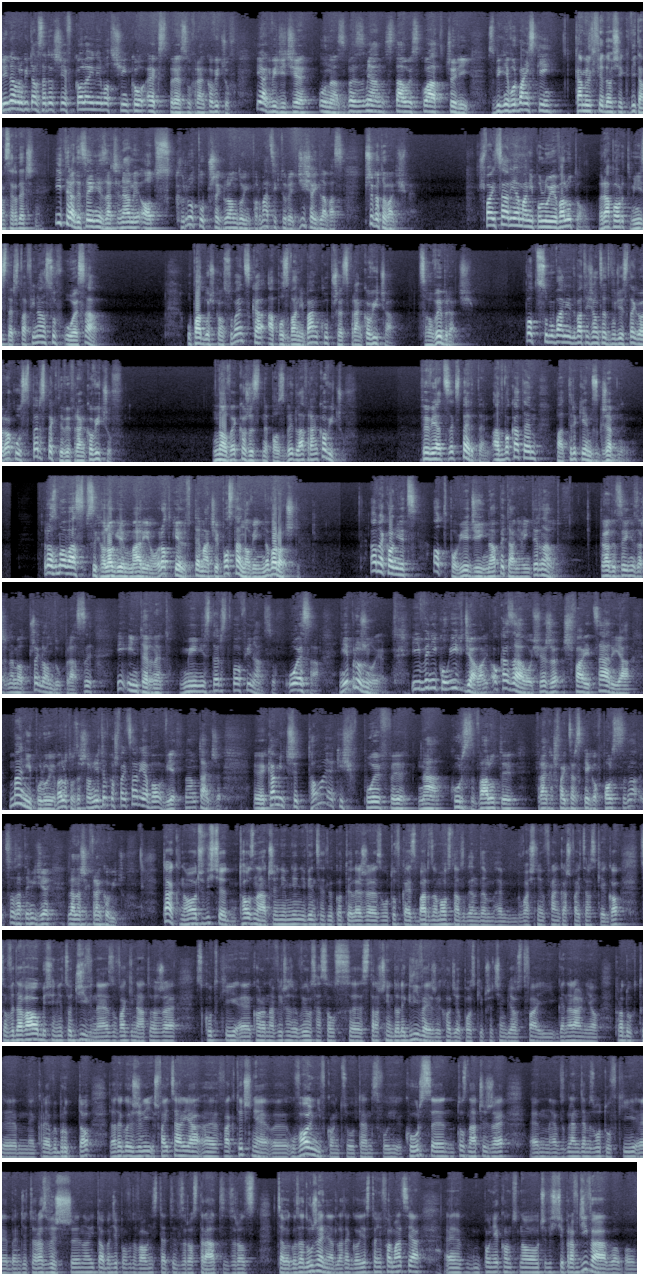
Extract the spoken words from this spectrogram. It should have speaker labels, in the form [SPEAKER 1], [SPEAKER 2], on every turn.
[SPEAKER 1] Dzień dobry, witam serdecznie w kolejnym odcinku Ekspresu Frankowiczów. Jak widzicie, u nas bez zmian stały skład, czyli Zbigniew Urbański
[SPEAKER 2] Kamil Chwiedosik, witam serdecznie.
[SPEAKER 1] i tradycyjnie zaczynamy od skrótu przeglądu informacji, które dzisiaj dla Was przygotowaliśmy. Szwajcaria manipuluje walutą. Raport Ministerstwa Finansów USA. Upadłość konsumencka, a pozwanie banku przez Frankowicza. Co wybrać? Podsumowanie 2020 roku z perspektywy Frankowiczów. Nowe korzystne pozwy dla Frankowiczów. Wywiad z ekspertem, adwokatem Patrykiem Zgrzebnym. Rozmowa z psychologiem Marią Rotkiel w temacie postanowień noworocznych. A na koniec odpowiedzi na pytania internautów. Tradycyjnie zaczynamy od przeglądu prasy i internetu. Ministerstwo Finansów USA nie próżnuje i w wyniku ich działań okazało się, że Szwajcaria manipuluje walutą. Zresztą nie tylko Szwajcaria, bo Wietnam także. E, Kamil, czy to ma jakiś wpływ y, na kurs waluty franka szwajcarskiego w Polsce? No, co za tym idzie dla naszych frankowiczów?
[SPEAKER 2] Tak, no oczywiście to znaczy nie mniej, nie więcej tylko tyle, że złotówka jest bardzo mocna względem em, właśnie franka szwajcarskiego, co wydawałoby się nieco dziwne z uwagi na to, że skutki e, koronawirusa są strasznie dolegliwe, jeżeli chodzi o polskie przedsiębiorstwa i generalnie o produkt krajowy brutto. Dlatego jeżeli Szwajcaria e, faktycznie e, uwolni w końcu ten swój kurs, to znaczy, że em, względem złotówki będzie coraz wyższy, no i to będzie powodowało niestety wzrost rat, wzrost całego zadłużenia. Dlatego jest to informacja e, poniekąd no, oczywiście prawdziwa, bo, bo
